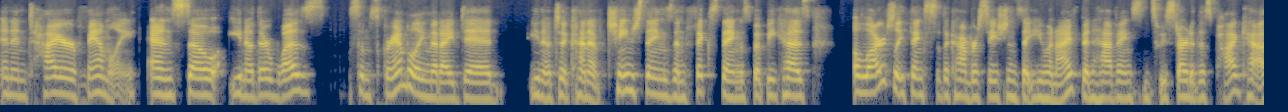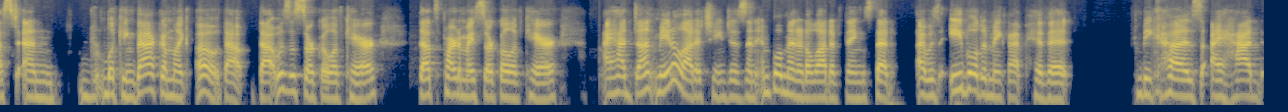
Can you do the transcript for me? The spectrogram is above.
an entire family. And so, you know, there was some scrambling that I did, you know, to kind of change things and fix things. But because uh, largely thanks to the conversations that you and I've been having since we started this podcast and looking back I'm like oh that that was a circle of care that's part of my circle of care. I had done made a lot of changes and implemented a lot of things that I was able to make that pivot because I had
